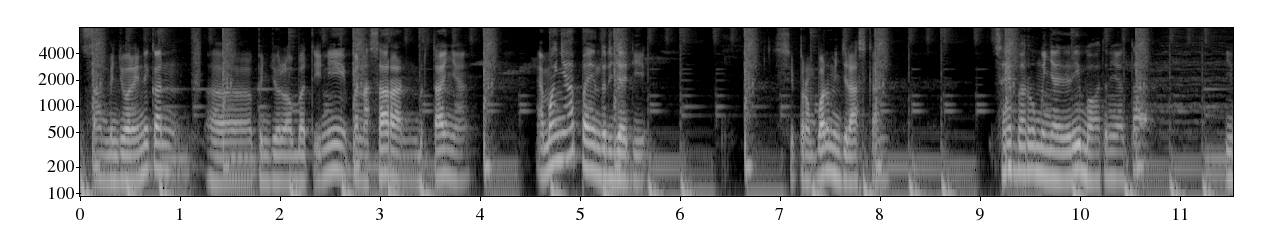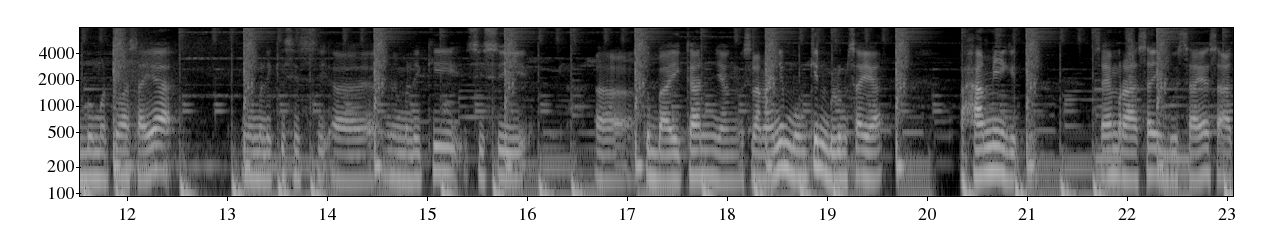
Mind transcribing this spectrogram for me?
Sang penjual ini kan uh, penjual obat ini penasaran bertanya emangnya apa yang terjadi? Si perempuan menjelaskan saya baru menyadari bahwa ternyata ibu mertua saya memiliki sisi uh, memiliki sisi uh, kebaikan yang selama ini mungkin belum saya pahami gitu. Saya merasa ibu saya saat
